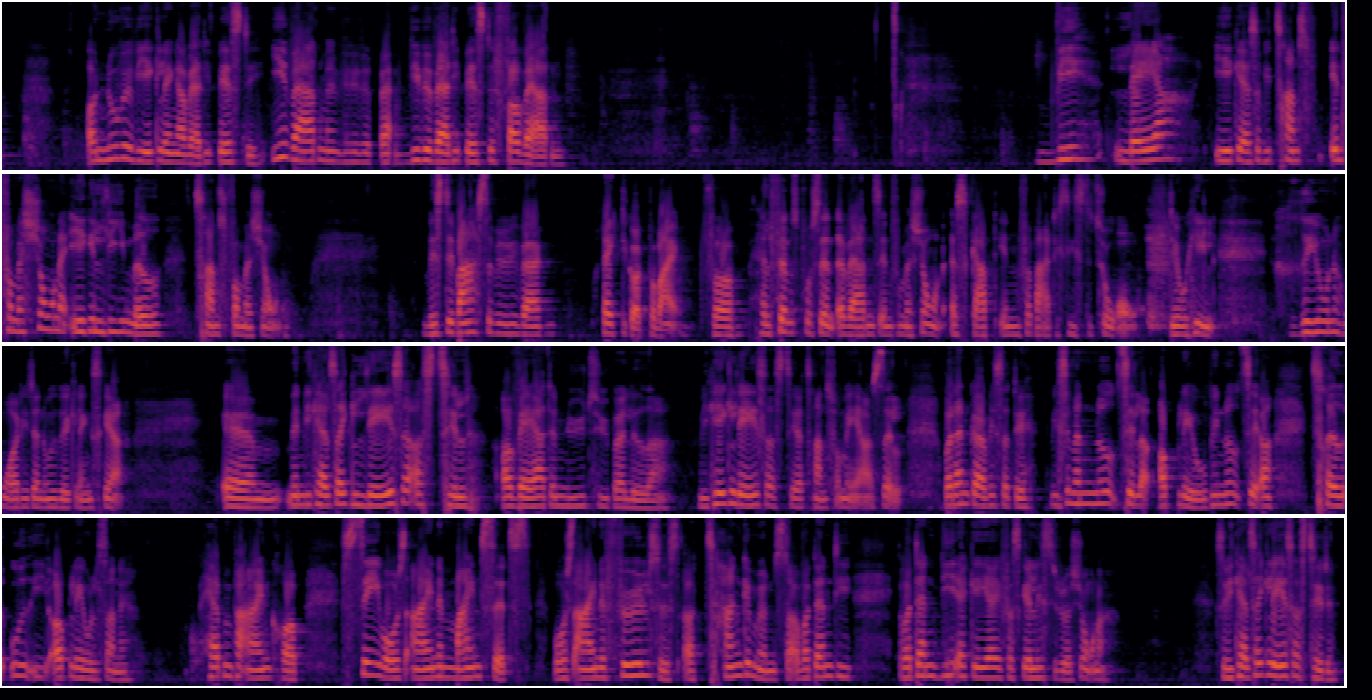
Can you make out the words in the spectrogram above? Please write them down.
Og nu vil vi ikke længere være de bedste i verden, men vi vil, vi vil være de bedste for verden. Vi lærer ikke, altså vi trans- information er ikke lige med transformation. Hvis det var, så ville vi være rigtig godt på vej. For 90% af verdens information er skabt inden for bare de sidste to år. Det er jo helt rivende hurtigt, den udvikling sker. Øhm, men vi kan altså ikke læse os til at være den nye type af ledere. Vi kan ikke læse os til at transformere os selv. Hvordan gør vi så det? Vi er simpelthen nødt til at opleve. Vi er nødt til at træde ud i oplevelserne. Have dem på egen krop. Se vores egne mindsets, vores egne følelses- og tankemønstre, og hvordan, de, hvordan vi agerer i forskellige situationer. Så vi kan altså ikke læse os til det.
